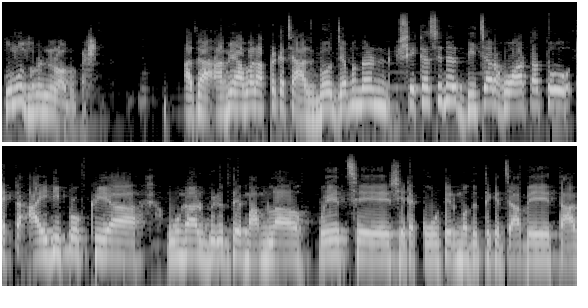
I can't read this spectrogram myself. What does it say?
কোনো ধরনের অবকাশ নেই। আচ্ছা আমি আবার আপনার কাছে আসব। যেমন ধরেন শেখ হাসিনার বিচার হওয়াটা তো একটা আইনি প্রক্রিয়া উনার বিরুদ্ধে মামলা হয়েছে সেটা কোর্টের মধ্যে থেকে যাবে তার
